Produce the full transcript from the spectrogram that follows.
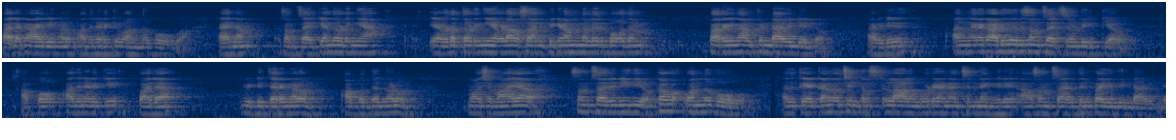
പല കാര്യങ്ങളും അതിനിടയ്ക്ക് വന്നു പോവുക. കാരണം സംസാരിക്കാൻ തുടങ്ങിയ എവിടെ തുടങ്ങി എവിടെ അവസാനിപ്പിക്കണം എന്നുള്ളൊരു ബോധം പറയുന്ന ആൾക്കുണ്ടാവില്ലല്ലോ. അവർ അങ്ങനെ കാട് കയറി സംസാരിച്ചുകൊണ്ടിരിക്കുകയാവും. അപ്പോൾ അതിനിടയ്ക്ക് പല വിഡ്ഢിത്തരങ്ങളും അബദ്ധങ്ങളും മോശമായ സംസാര രീതിയൊക്കെ വന്നു പോകും. അത് കേൾക്കാൻ കുറച്ച് ഇൻട്രസ്റ്റ് ഉള്ള ആളും കൂടെയാണ് വെച്ചിട്ടുണ്ടെങ്കിൽ ആ സംസാരത്തിന് പരിധി ഉണ്ടാവില്ല.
